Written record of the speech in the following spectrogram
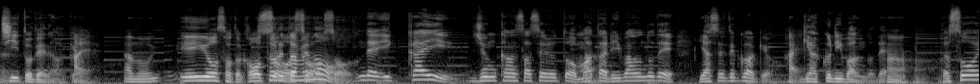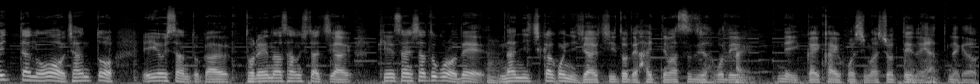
チートデーなわけ、はいあの栄養素とかを取るためのそうそうそう。で一回循環させるとまたリバウンドで痩せていくわけよ、はい。逆リバウンドで、うんうんだからそういったのをちゃんと栄養士さんとかトレーナーさんの人たちが計算したところで、うん。何日か後にじゃあチートで入ってますじゃあそこで、はい。ね一回解放しましょうっていうのをやってんだけど、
